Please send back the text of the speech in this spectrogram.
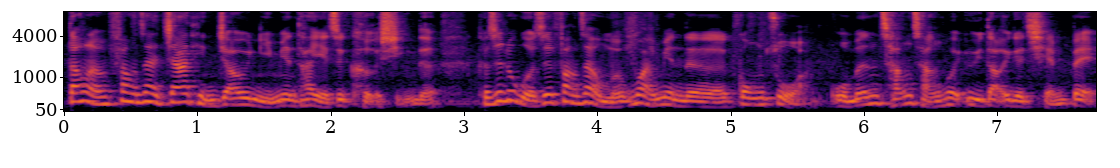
当然，放在家庭教育里面，它也是可行的。可是，如果是放在我们外面的工作啊，我们常常会遇到一个前辈，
